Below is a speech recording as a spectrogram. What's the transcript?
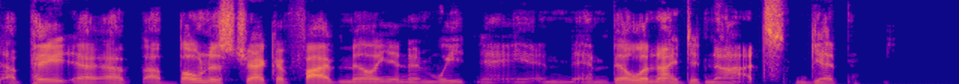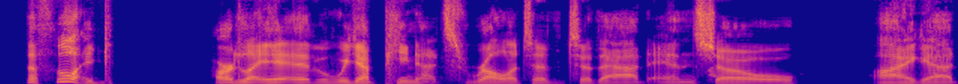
a, pay, a a bonus check of five million, and we and, and Bill and I did not get like hardly eh, we got peanuts relative to that. And so i got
